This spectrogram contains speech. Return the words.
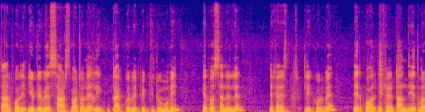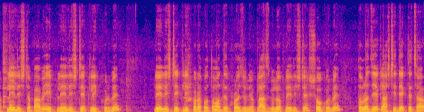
তারপরে ইউটিউবে সার্চ বাটনে টাইপ করবে ফিফটি টু মহিন। এরপর চ্যানেলের এখানে ক্লিক করবে। এরপর এখানে টান দিয়ে তোমরা প্লে লিস্টটা পাবে। এই প্লে লিস্টে ক্লিক করবে। প্লে লিস্টে ক্লিক করার পর তোমাদের প্রয়োজনীয় ক্লাসগুলো প্লে লিস্টে শো করবে। তোমরা যে ক্লাসটি দেখতে চাও,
